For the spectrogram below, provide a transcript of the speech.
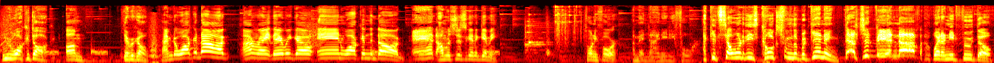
Let me walk a dog. Um, there we go. Time to walk a dog. All right, there we go. And walking the dog. And how much is this gonna give me? 24. I'm at 984. I can sell one of these cokes from the beginning. That should be enough. Wait, I need food though.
